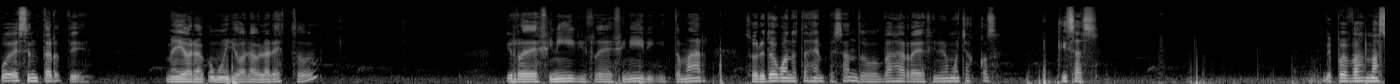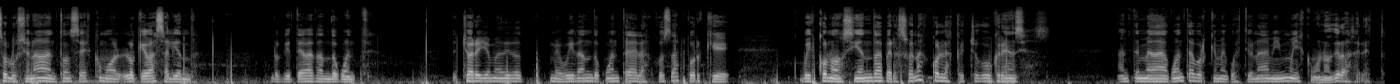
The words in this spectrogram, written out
puedes sentarte media hora como yo al hablar esto y redefinir y redefinir y tomar, sobre todo cuando estás empezando, vas a redefinir muchas cosas, quizás. Después vas más solucionado, entonces es como lo que va saliendo, lo que te vas dando cuenta. De hecho, ahora yo me, me voy dando cuenta de las cosas porque voy conociendo a personas con las que choco creencias. Antes me daba cuenta porque me cuestionaba a mí mismo y es como, no quiero hacer esto.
